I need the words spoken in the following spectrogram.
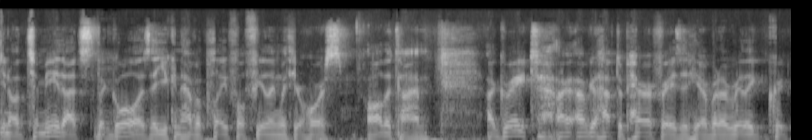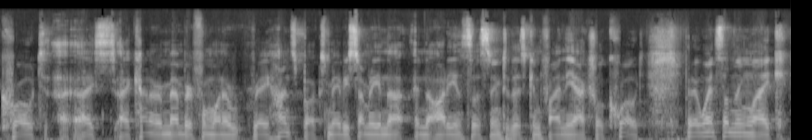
you know, to me, that's the goal: is that you can have a playful feeling with your horse all the time. A great, I, am going to have to paraphrase it here, but a really good quote I, I, I kind of remember from one of Ray Hunt's books. Maybe somebody in the in the audience listening to this can find the actual quote, but it went something like,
